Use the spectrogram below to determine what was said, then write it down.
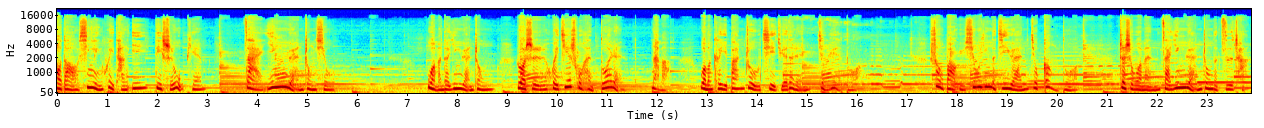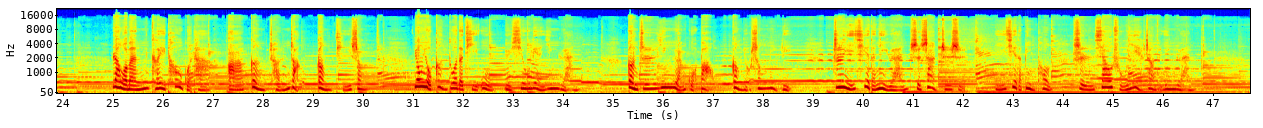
浩道心灵会谈一第十五篇，在因缘中修。我们的因缘中，若是会接触很多人，那么我们可以帮助起觉的人就越多，受报与修因的机缘就更多。这是我们在因缘中的资产，让我们可以透过它而更成长。更提升，拥有更多的体悟与修炼因缘，更知因缘果报更有生命力，知一切的逆缘是善知识，一切的病痛是消除业障的因缘。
